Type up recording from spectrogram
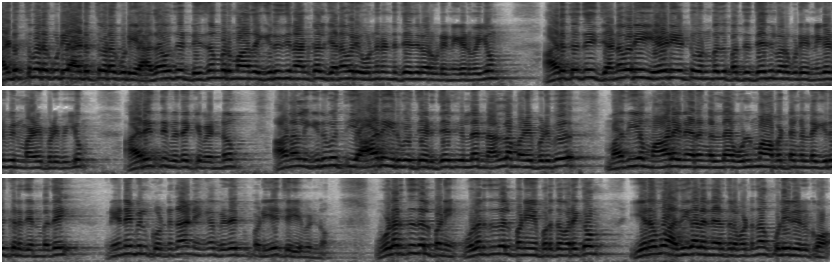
அடுத்து வரக்கூடிய அடுத்து வரக்கூடிய அதாவது டிசம்பர் மாத இறுதி நாட்கள் ஜனவரி ஒன்று ரெண்டு தேதியில் வரக்கூடிய நிகழ்வையும் அடுத்தது ஜனவரி ஏழு எட்டு ஒன்பது பத்து தேதியில் வரக்கூடிய நிகழ்வின் மழைப்பிடிவையும் அறிந்து விதைக்க வேண்டும். ஆனால் இருபத்தி ஆறு இருபத்தி ஏழு தேதிகளில் நல்ல மழைப்பிடிவு மதிய மாலை நேரங்களில் உள் மாவட்டங்களில் இருக்கிறது என்பதை நினைவில் கொண்டு தான் நீங்கள் விதைப்பு பணியை செய்ய வேண்டும். உலர்த்துதல் பணி உலர்த்துதல் பணியை பொறுத்த வரைக்கும் இரவு அதிகாலை நேரத்தில் மட்டும்தான் குளிர் இருக்கும்.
